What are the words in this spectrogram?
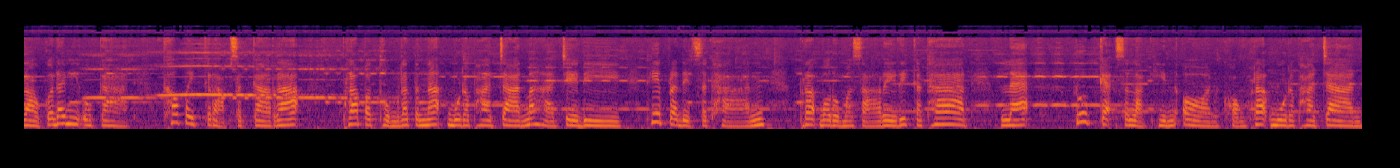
เราก็ได้มีโอกาสเข้าไปกราบสักการะ พระปฐมรัตนบุรพาจารย์มหาเจดีย์ที่ประดิษฐาน พระบรมสารีริกธาตุและ รูปแกะสลักหินอ่อนของพระบูรพาจารย์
